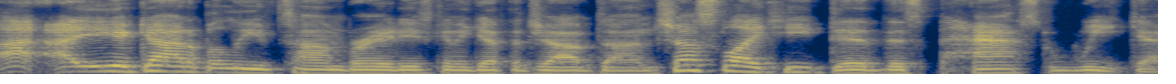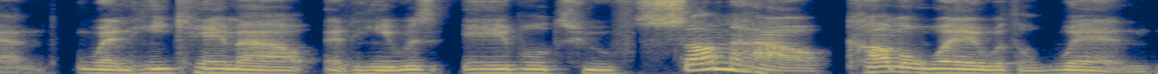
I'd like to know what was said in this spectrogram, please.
I, I you gotta believe Tom Brady's gonna get the job done, just like he did this past weekend when he came out and he was able to somehow come away with a win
